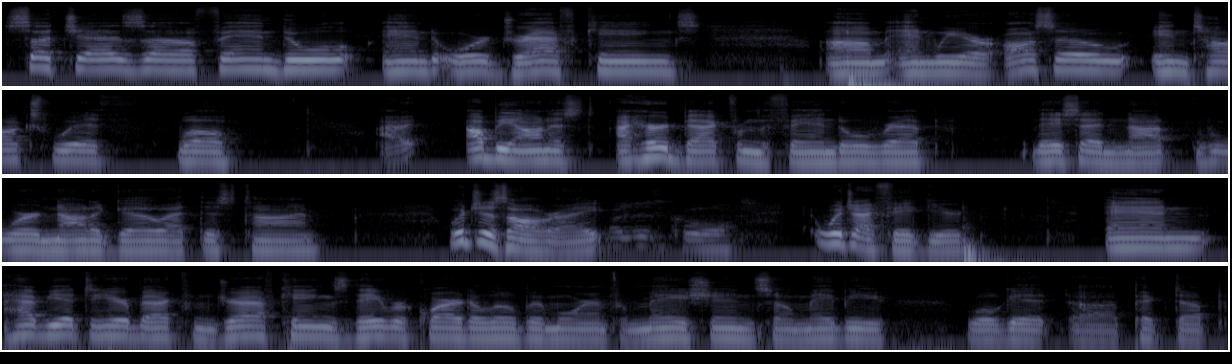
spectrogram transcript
such as uh, FanDuel and or DraftKings, um, and we are also in talks with. Well, I I'll be honest. I heard back from the FanDuel rep. They said not we're not a go at this time, which is all right Which is cool. which I figured, and have yet to hear back from DraftKings. They required a little bit more information, so maybe we'll get uh, picked up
